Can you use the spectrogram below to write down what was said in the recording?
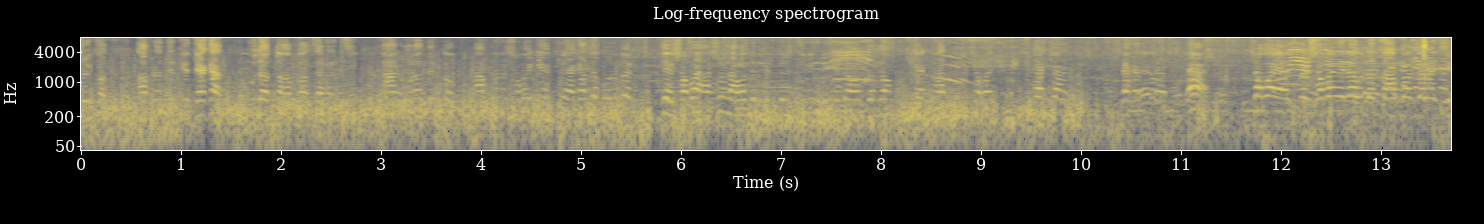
সৈকত। আপনাদেরকে দেখার উদাত্ত আহ্বান জানাচ্ছি। আর ওনাদেরকেও আপনারা সবাইকে একটু একাতে বলবেন যে সবাই আসুন আমাদের নির্দিষ্ট সিভিল দেখে দেওয়ার জন্য। একটু হাত সবাই একটা। হ্যাঁ সবাই আসবে সবাই এরা আহ্বান জানাচ্ছি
